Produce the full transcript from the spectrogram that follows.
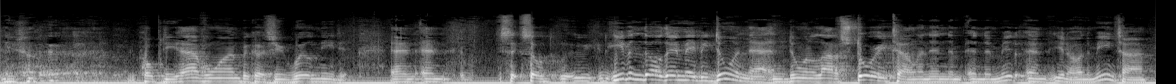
Hope you have one because you will need it. And and so, even though they may be doing that and doing a lot of storytelling in the in the mid and you know in the meantime,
